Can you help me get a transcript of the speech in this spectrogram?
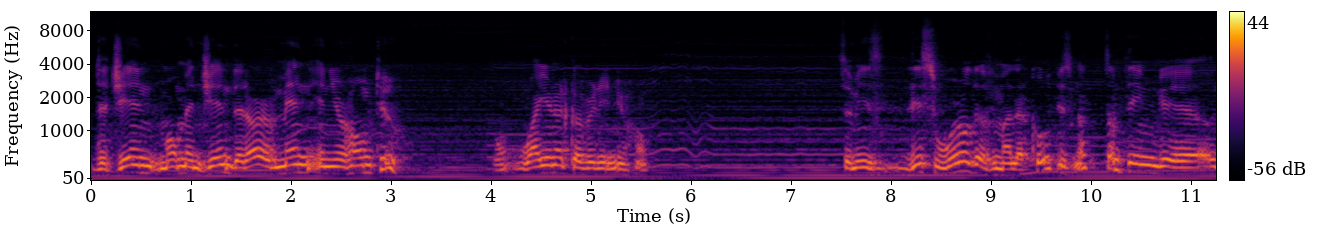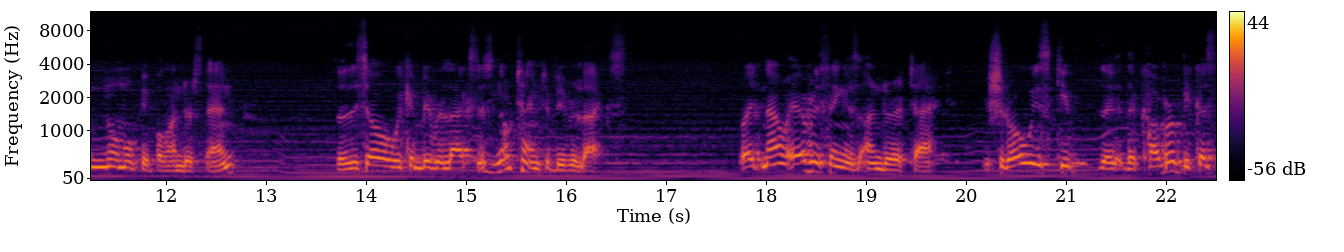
the jinn, mu'min jinn that are men in your home too. Why you're not covered in your home? So it means this world of malakut is not something uh, normal people understand. So they say, oh we can be relaxed, there's no time to be relaxed. Right now everything is under attack. You should always keep the, the cover because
